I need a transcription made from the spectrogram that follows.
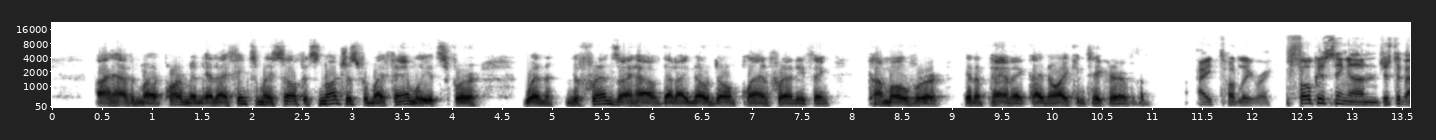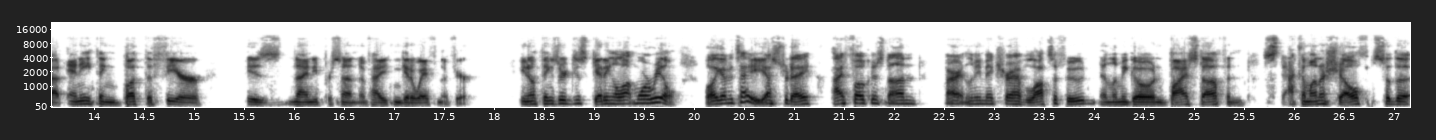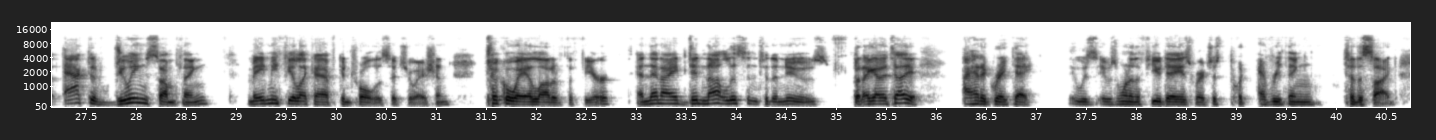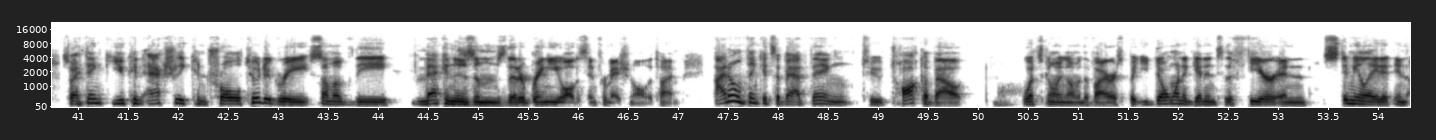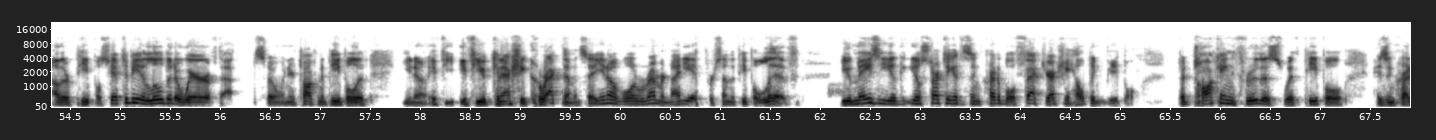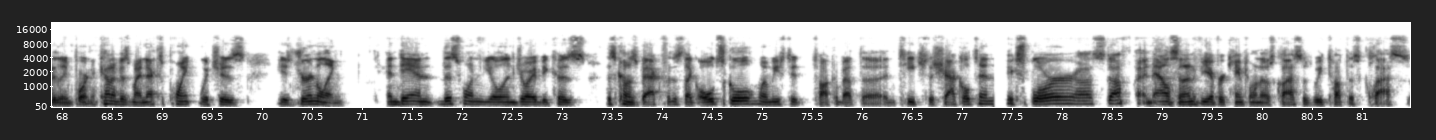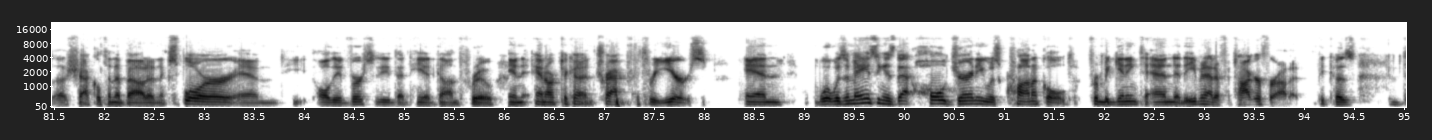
I have in my apartment, and I think to myself, it's not just for my family; it's for when the friends I have that I know don't plan for anything come over in a panic. I know I can take care of them. I totally agree. Focusing on just about anything but the fear is 90% of how you can get away from the fear. You know, things are just getting a lot more real. Well, I got to tell you, yesterday I focused on, all right, let me make sure I have lots of food and let me go and buy stuff and stack them on a shelf. So the act of doing something made me feel like I have control of the situation, took away a lot of the fear. And then I did not listen to the news, but I got to tell you, I had a great day. It was, it was one of the few days where it just put everything to the side. So I think you can actually control to a degree some of the mechanisms that are bringing you all this information all the time. I don't think it's a bad thing to talk about what's going on with the virus, but you don't want to get into the fear and stimulate it in other people. So you have to be a little bit aware of that. So when you're talking to people, if you know, if you, if you can actually correct them and say, you know, well, remember, 98% of the people live. You amazing, you'll, you'll start to get this incredible effect. You're actually helping people. But talking through this with people is incredibly important. It kind of is my next point, which is is journaling. And Dan, this one you'll enjoy because this comes back for this like old school when we used to talk about the and teach the Shackleton Explorer uh, stuff. And Allison, I don't know if you ever came to one of those classes. We taught this class uh, Shackleton about an explorer and he, all the adversity that he had gone through in Antarctica and trapped for three years. And What was amazing is that whole journey was chronicled from beginning to end, and they even had a photographer on it because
